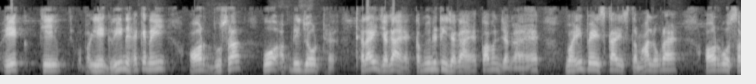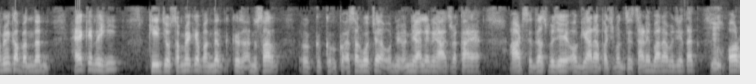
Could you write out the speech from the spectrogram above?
एक कि ये ग्रीन है कि नहीं और दूसरा वो अपनी जो ठहराई जगह है कम्युनिटी जगह है कॉमन जगह है वहीं पे इसका इस्तेमाल हो रहा है और वो समय का बंधन है कि नहीं कि जो समय के बंधन के अनुसार सर्वोच्च न्यायालय ने आज रखा है आठ से दस बजे और ग्यारह पचपन से साढ़े बारह बजे तक हम्म। और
